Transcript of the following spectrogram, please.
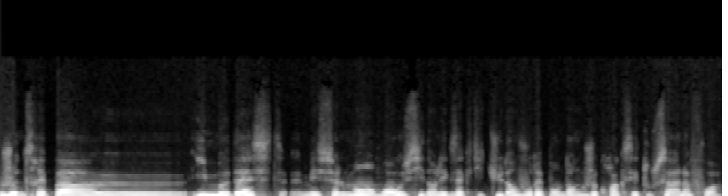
Je ne serai pas euh, immodeste, mais seulement moi aussi dans l'exactitude en vous répondant que je crois que c'est tout ça à la fois.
